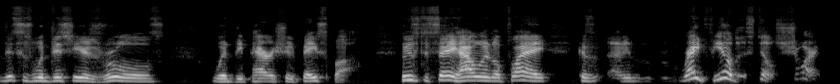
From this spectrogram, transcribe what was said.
this is with this year's rules with the parachute baseball. who's to say how it'll play? Because I mean, right field is still short.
